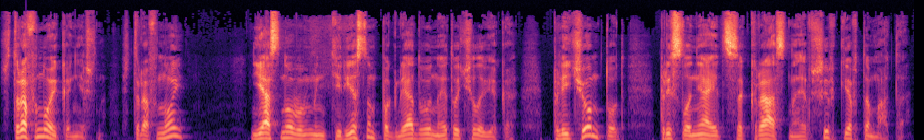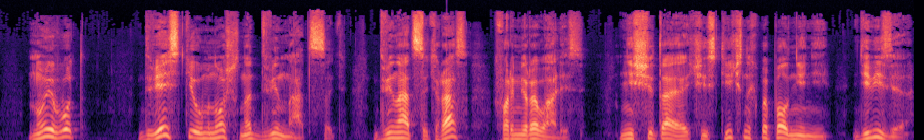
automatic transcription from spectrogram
Штрафной, конечно. Штрафной? Я с новым интересом поглядываю на этого человека. Плечом тот прислоняется к красной обшивке автомата. Ну и вот, 200 умножь на 12. 12 раз формировались, не считая частичных пополнений. Дивизия.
